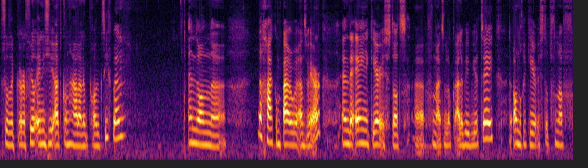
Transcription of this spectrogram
Zodat ik er veel energie uit kan halen en ik productief ben. En dan... Uh, dan ga ik een paar uur aan het werk. En de ene keer is dat uh, vanuit een lokale bibliotheek. De andere keer is dat vanaf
